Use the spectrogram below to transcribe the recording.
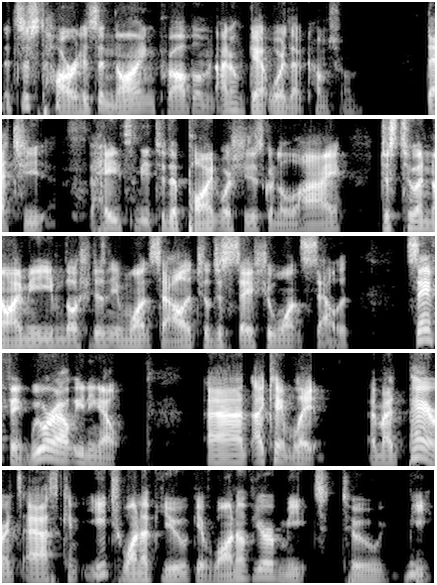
it's just hard. It's an annoying problem, and I don't get where that comes from. That she hates me to the point where she's just gonna lie just to annoy me, even though she doesn't even want salad. She'll just say she wants salad. Same thing. We were out eating out, and I came late. And my parents asked, Can each one of you give one of your meats to me?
